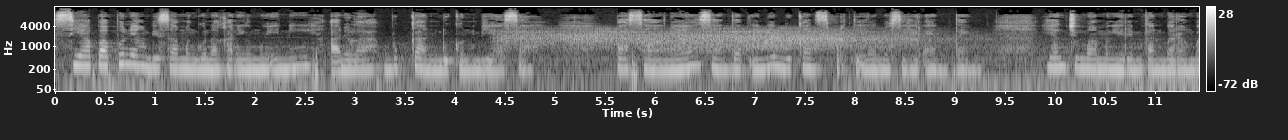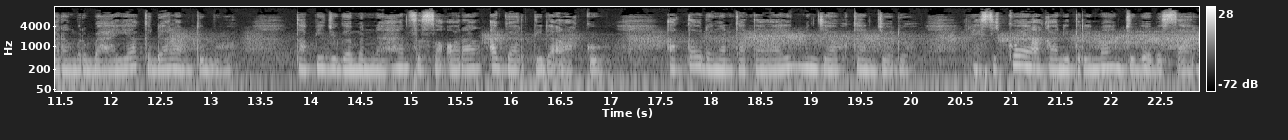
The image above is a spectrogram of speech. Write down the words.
Siapa pun yang bisa menggunakan ilmu ini adalah bukan dukun biasa. Pasalnya, santet ini bukan seperti ilmu sihir enteng yang cuma mengirimkan barang-barang berbahaya ke dalam tubuh, tapi juga menahan seseorang agar tidak laku, atau dengan kata lain menjauhkan jodoh. Resiko yang akan diterima juga besar,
